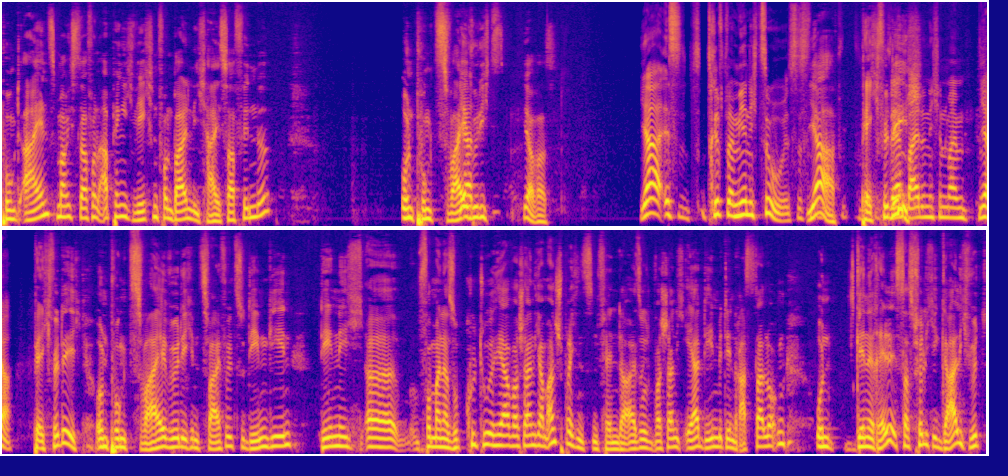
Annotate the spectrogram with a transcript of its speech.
Punkt eins mache ich es davon abhängig, welchen von beiden ich heißer finde. Und Punkt zwei Ja. würde ich. Ja, was? Ja, es trifft bei mir nicht zu. Es ist, Ja, Pech für dich. beide nicht in meinem. Ja. Pech für dich. Und Punkt zwei würde ich im Zweifel zu dem gehen, den ich äh, von meiner Subkultur her wahrscheinlich am ansprechendsten fände. Also wahrscheinlich eher den mit den Rasterlocken. Und generell ist das völlig egal. Ich würde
